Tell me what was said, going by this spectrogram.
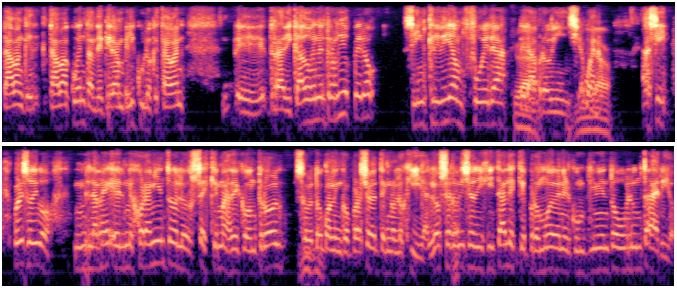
daban que daba cuenta de que eran vehículos que estaban eh, radicados en Entre Ríos, pero se inscribían fuera de la provincia. Bueno, así, por eso digo, el mejoramiento de los esquemas de control, sobre todo con la incorporación de tecnología, los servicios digitales que promueven el cumplimiento voluntario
